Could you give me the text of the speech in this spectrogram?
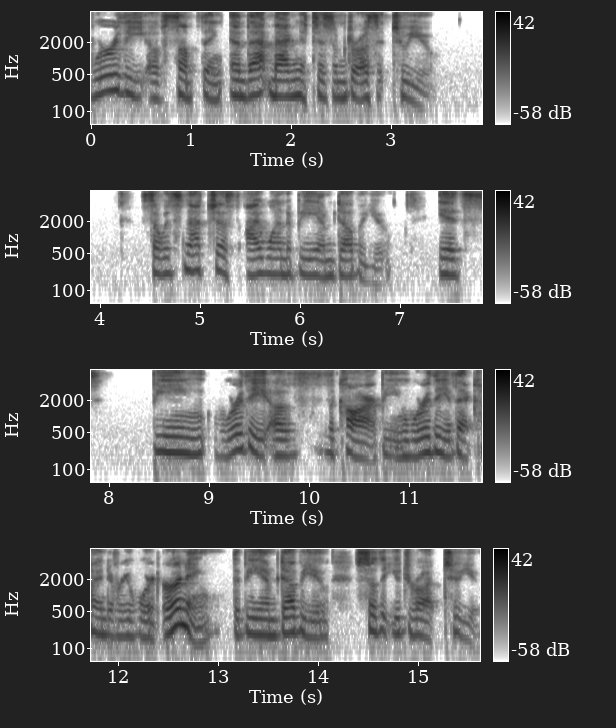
worthy of something, and that magnetism draws it to you. So it's not just, I want a BMW. It's being worthy of the car, being worthy of that kind of reward, earning the BMW so that you draw it to you.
